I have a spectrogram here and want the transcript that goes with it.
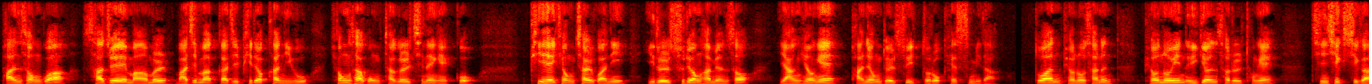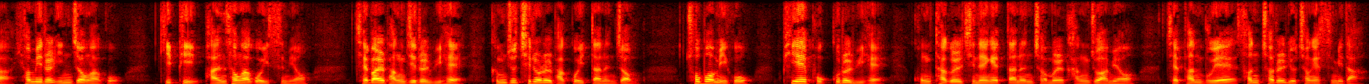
반성과 사죄의 마음을 마지막까지 피력한 이후 형사공탁을 진행했고 피해 경찰관이 이를 수령하면서 양형에 반영될 수 있도록 했습니다. 또한 변호사는 변호인 의견서를 통해 진식 씨가 혐의를 인정하고 깊이 반성하고 있으며 재발 방지를 위해 금주 치료를 받고 있다는 점, 초범이고 피해 복구를 위해 공탁을 진행했다는 점을 강조하며 재판부에 선처를 요청했습니다.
